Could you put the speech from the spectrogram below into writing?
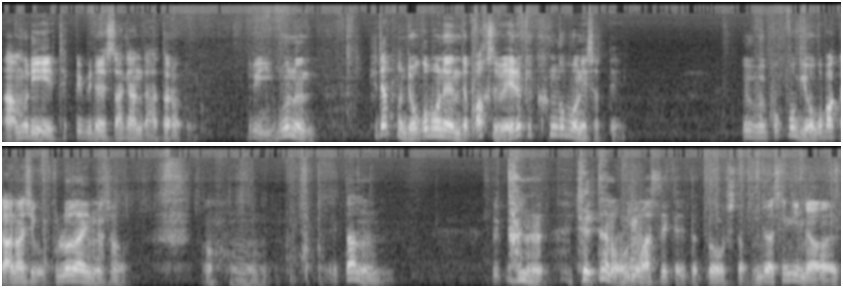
아무리 택배비를 싸게 한다 하더라도 그리고 이분은 휴대폰 요거 보내는데 박스 왜 이렇게 큰 거 보내셨대? 이거 왜 뽁뽁이 요거밖에 안 하시고 굴러다니면서 어허 일단은 일단은 일단은 오긴 왔으니까 일단 뜯어봅시다. 문제가 생기면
